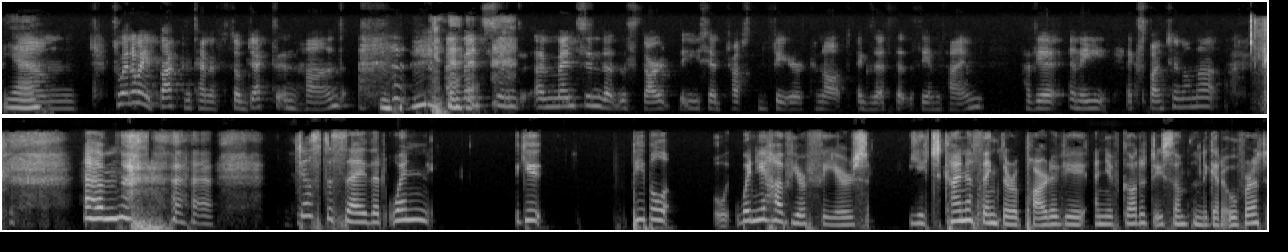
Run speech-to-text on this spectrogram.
Yeah. Um, so anyway, back to the kind of subject in hand. Mm-hmm. I mentioned I mentioned at the start that you said trust and fear cannot exist at the same time. Have you any expansion on that? Um, just to say that when you people when you have your fears, you kind of think they're a part of you, and you've got to do something to get over it,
